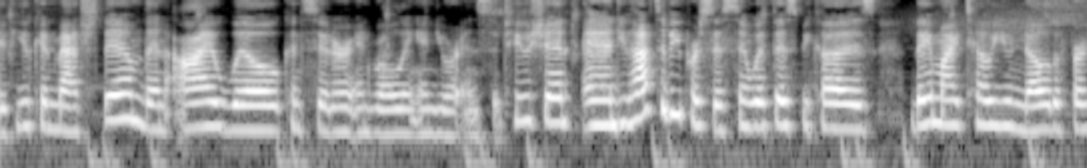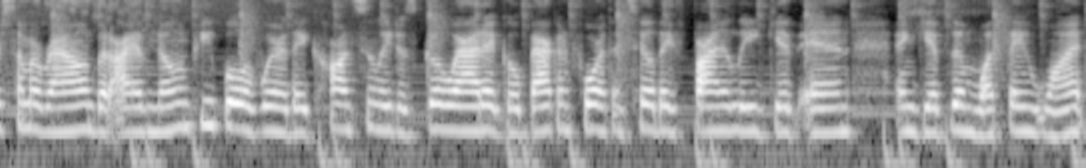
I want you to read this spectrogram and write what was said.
If you can match them, then I will consider enrolling in your institution. And you have to be persistent with this because they might tell you no the first time around, but I have known people where they constantly just go at it, go back and forth until they finally give in and give them what they want.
